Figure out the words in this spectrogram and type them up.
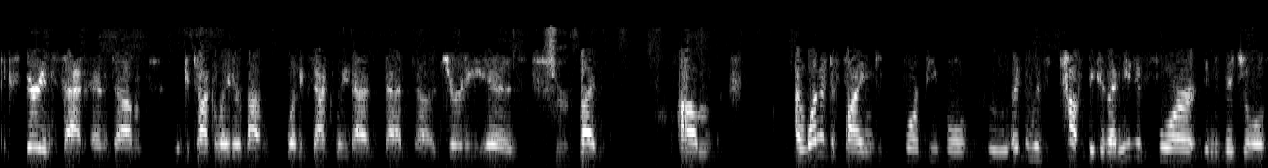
experienced that. And um, we could talk later about what exactly that that uh, journey is. Sure. But um, I wanted to find four people who it was tough because I needed four individuals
